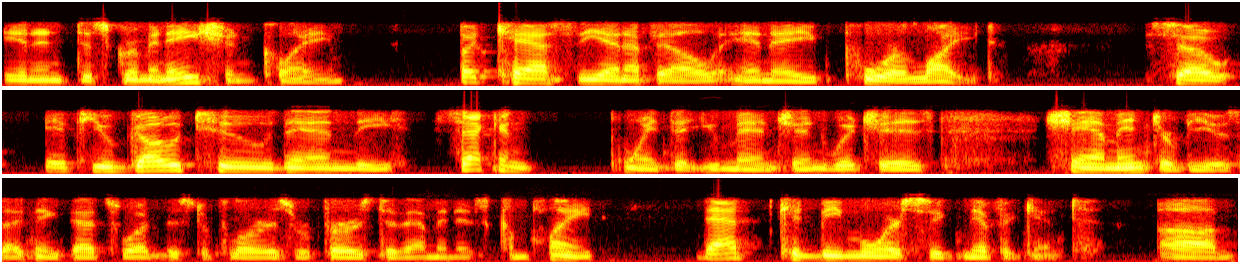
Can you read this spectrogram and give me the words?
in a discrimination claim, but cast the NFL in a poor light. So if you go to then the second point that you mentioned, which is sham interviews, I think that's what Mr. Flores refers to them in his complaint, that could be more significant. Um,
